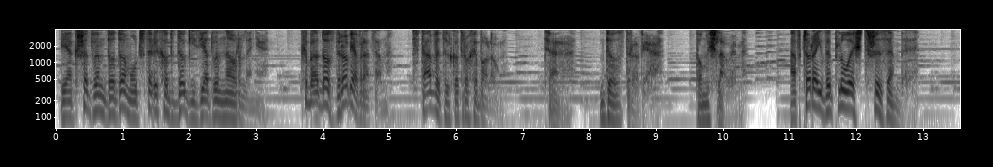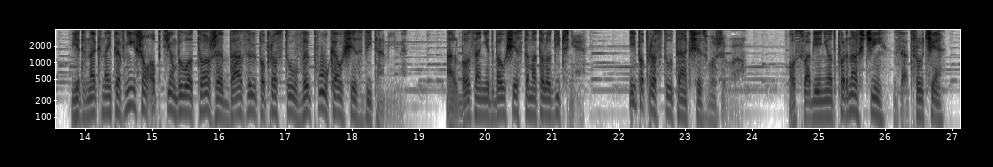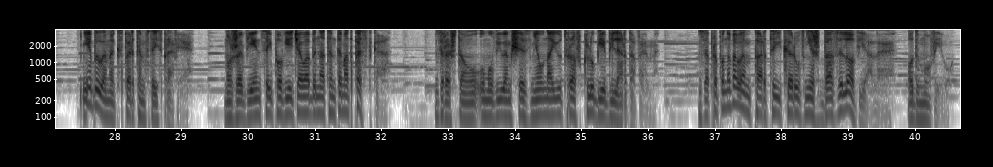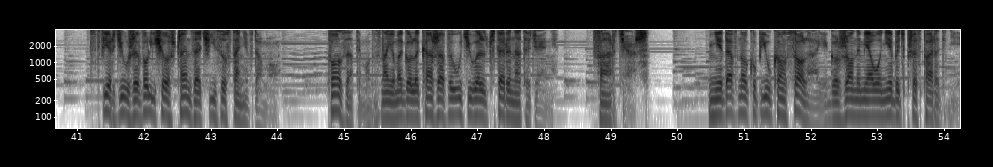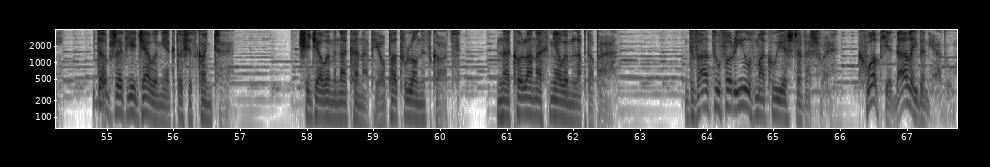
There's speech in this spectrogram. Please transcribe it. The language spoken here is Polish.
Jak szedłem do domu, cztery hot dogi zjadłem na Orlenie. Chyba do zdrowia wracam. Stawy tylko trochę bolą. Ta, do zdrowia. Pomyślałem. A wczoraj wyplułeś trzy zęby. Jednak najpewniejszą opcją było to, że Bazyl po prostu wypłukał się z witamin. Albo zaniedbał się stomatologicznie. I po prostu tak się złożyło. Osłabienie odporności, zatrucie. Nie byłem ekspertem w tej sprawie. Może więcej powiedziałaby na ten temat pestka. Zresztą umówiłem się z nią na jutro w klubie bilardowym. Zaproponowałem partyjkę również Bazylowi, ale odmówił. Stwierdził, że woli się oszczędzać i zostanie w domu. Poza tym od znajomego lekarza wyłudził L4 na tydzień. Farciarz. Niedawno kupił konsola, jego żony miało nie być przez parę dni. Dobrze wiedziałem, jak to się skończy. Siedziałem na kanapie opatulony w koc. Na kolanach miałem laptopa. Dwa tu for you w maku jeszcze weszły. Chłopie, dalej bym jadł.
